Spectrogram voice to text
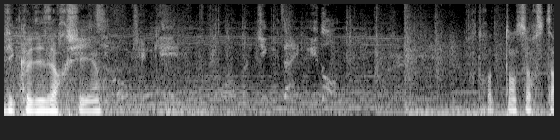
musique que des archis. Hein. Trop de temps sur cette.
